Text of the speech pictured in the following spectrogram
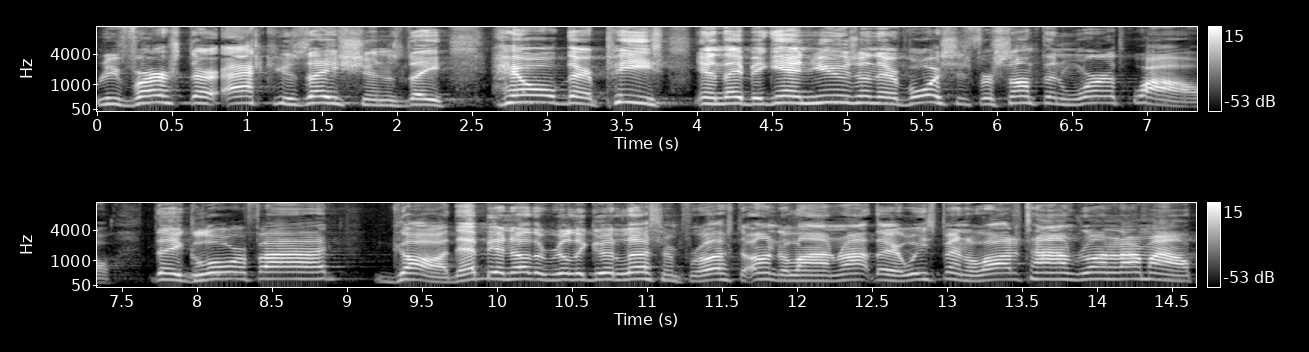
reversed their accusations, they held their peace, and they began using their voices for something worthwhile. They glorified God. That'd be another really good lesson for us to underline right there. We spend a lot of time running our mouth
